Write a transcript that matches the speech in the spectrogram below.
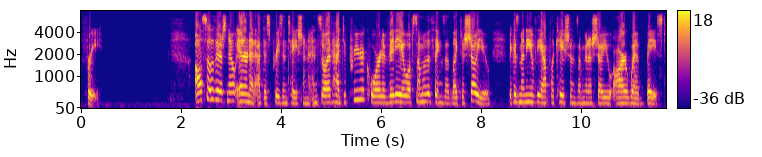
free. Also, there's no internet at this presentation, and so I've had to pre-record a video of some of the things I'd like to show you, because many of the applications I'm going to show you are web-based.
